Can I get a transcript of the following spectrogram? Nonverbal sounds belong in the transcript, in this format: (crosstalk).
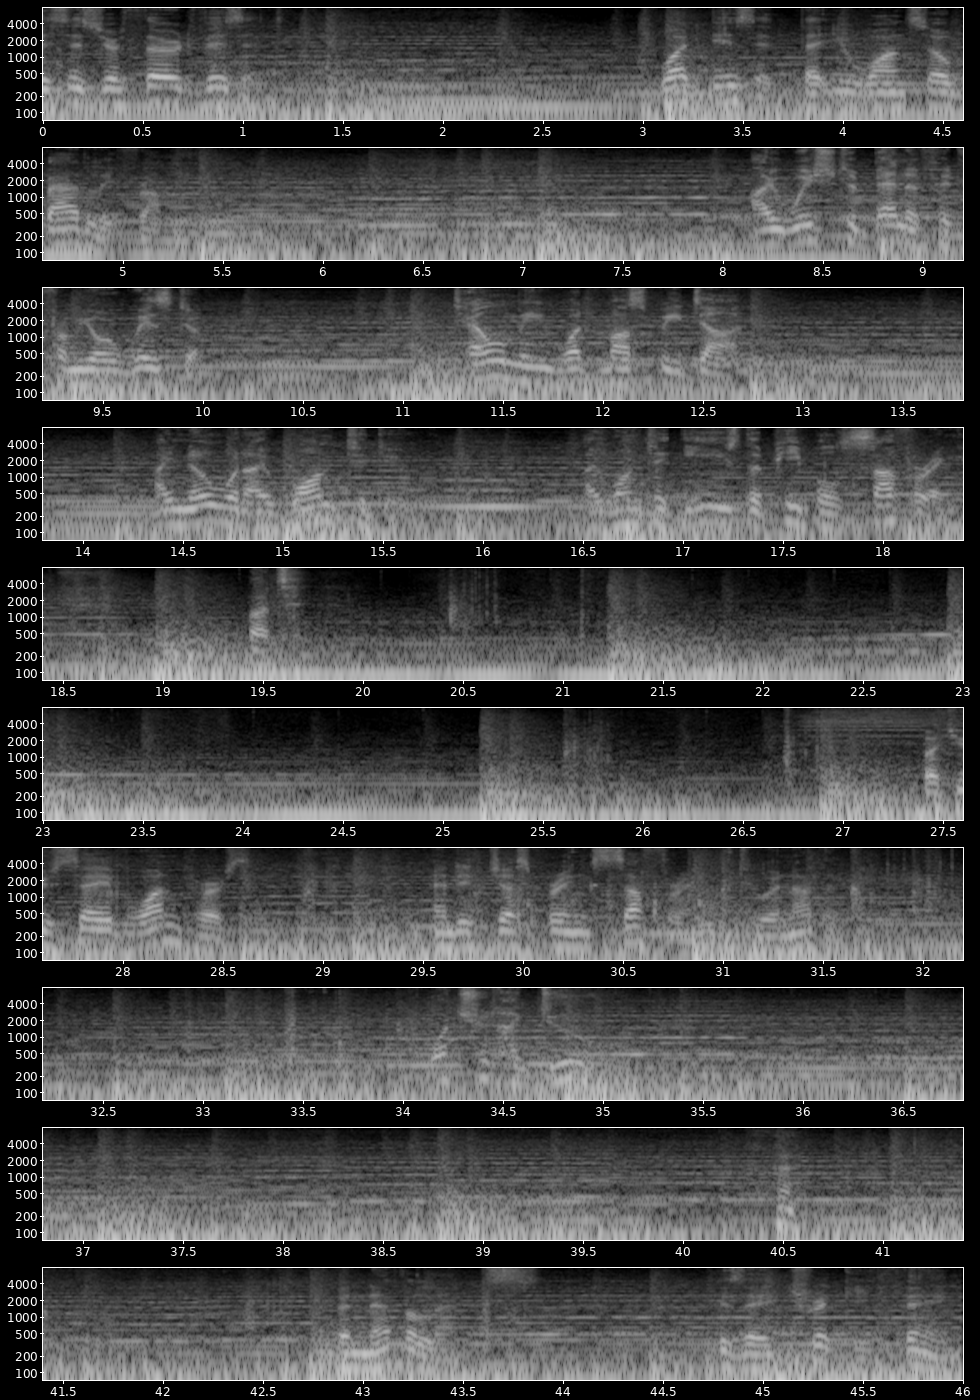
This is your third visit. What is it that you want so badly from me? I wish to benefit from your wisdom. Tell me what must be done. I know what I want to do. I want to ease the people's suffering. But... But you save one person, and it just brings suffering to another. What should I do? (laughs) Benevolence is a tricky thing.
